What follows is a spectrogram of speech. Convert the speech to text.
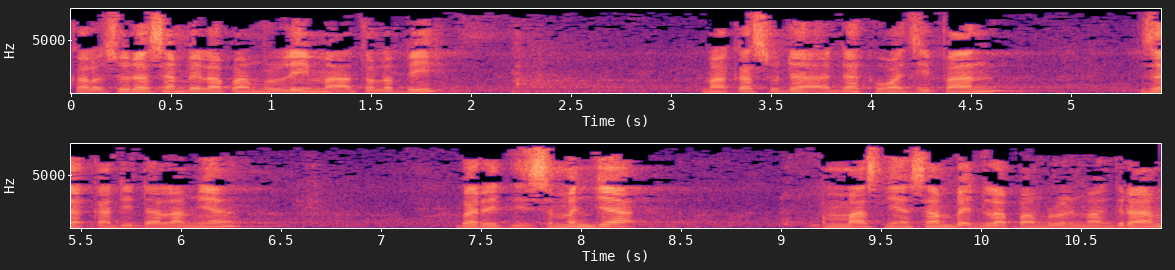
Kalau sudah sampai 85 atau lebih Maka sudah ada kewajiban zakat di dalamnya. Berarti semenjak emasnya sampai 85 gram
